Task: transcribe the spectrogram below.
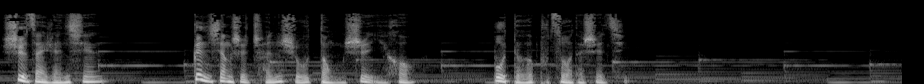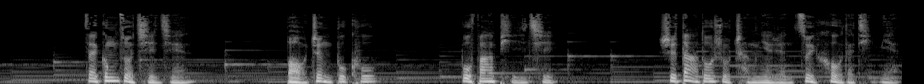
事在人先，更像是成熟懂事以后不得不做的事情。在工作期间，保证不哭、不发脾气，是大多数成年人最后的体面。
